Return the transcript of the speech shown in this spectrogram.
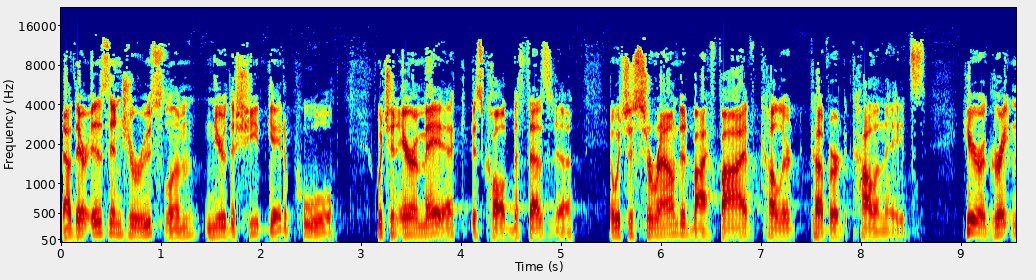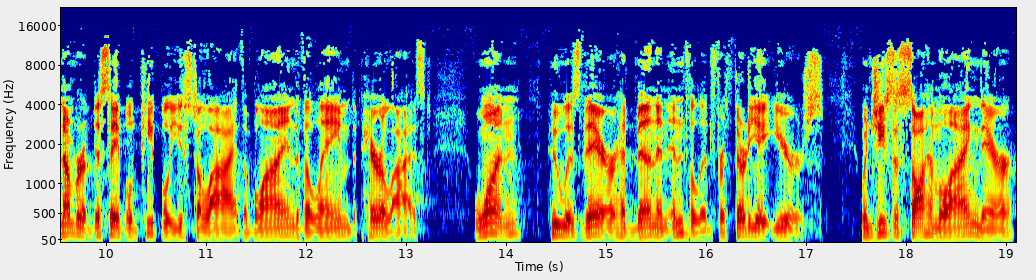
Now, there is in Jerusalem, near the sheep gate, a pool, which in Aramaic is called Bethesda which is surrounded by five colored, covered colonnades. Here, a great number of disabled people used to lie the blind, the lame, the paralyzed. One who was there had been an invalid for 38 years. When Jesus saw him lying there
